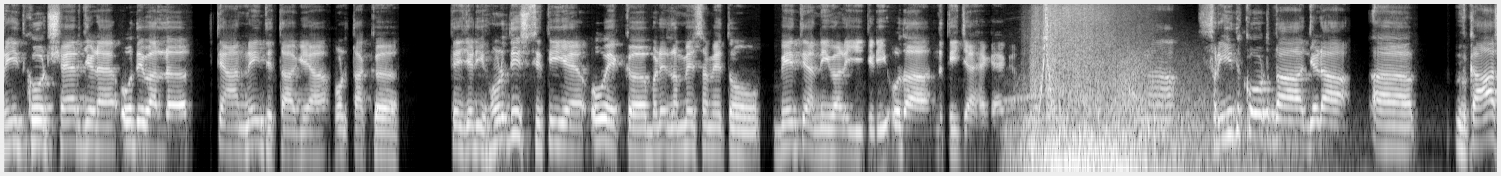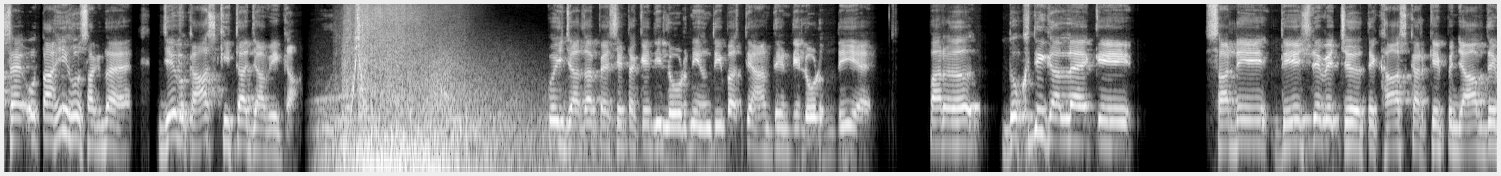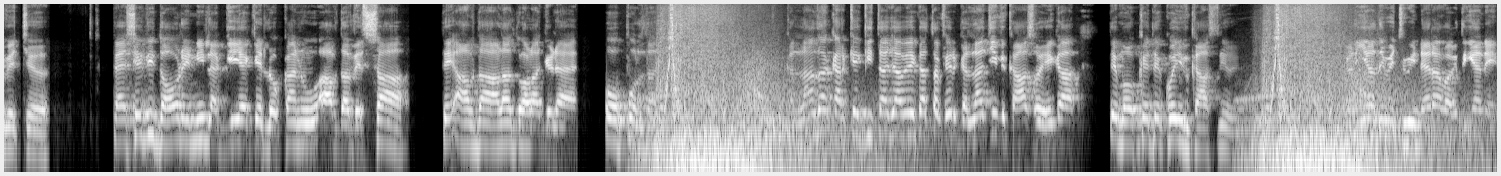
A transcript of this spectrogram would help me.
ਫਰੀਦਕੋਟ ਸ਼ਹਿਰ ਜਿਹੜਾ ਉਹਦੇ ਵੱਲ ਧਿਆਨ ਨਹੀਂ ਦਿੱਤਾ ਗਿਆ ਹੁਣ ਤੱਕ। ਤੇ ਜਿਹੜੀ ਹੁਣ ਦੀ ਸਥਿਤੀ ਹੈ, ਉਹ ਇੱਕ ਬੜੇ ਲੰਮੇ ਸਮੇਂ ਤੋਂ ਬੇਧਿਆਨੀ ਵਾਲੀ ਜਿਹੜੀ ਉਹਦਾ ਨਤੀਜਾ ਹੈਗਾ ਹੈਗਾ। ਤਾਂ ਫਰੀਦਕੋਟ ਦਾ ਜਿਹੜਾ ਵਿਕਾਸ ਹੈ, ਉਹ ਤਾਂ ਹੀ ਹੋ ਸਕਦਾ ਹੈ, ਜੇ ਵਿਕਾਸ ਕੀਤਾ ਜਾਵੇਗਾ। ਕੋਈ ਜ਼ਿਆਦਾ ਪੈਸੇ ਟਕੇ ਦੀ ਲੋੜ ਨਹੀਂ ਹੁੰਦੀ, ਬਸ ਧਿਆਨ ਦੇਣ ਦੀ ਲੋੜ ਹੁੰਦੀ ਹੈ। ਪਰ ਦੁੱਖ ਦੀ ਗੱਲ ਹੈ ਕਿ ਸਾਡੇ ਦੇਸ਼ ਦੇ ਵਿੱਚ ਤੇ ਖਾਸ ਕਰਕੇ ਪੰਜਾਬ ਦੇ ਵਿੱਚ ਪੈਸੇ ਦੀ ਦੌੜ ਇੰਨੀ ਲੱਗੀ ਹੈ ਕਿ ਲੋਕਾਂ ਨੂੰ ਆਪਦਾ ਵਿਰਸਾ ਤੇ ਆਪਦਾ ਆਲਾ ਦੁਆਲਾ ਜਿਹੜਾ ਹੈ, ਉਹ ਭੁੱਲਦਾ ਗੱਲਾਂ ਦਾ ਕਰਕੇ ਕੀਤਾ ਜਾਵੇਗਾ ਤਾਂ ਫਿਰ ਗੱਲਾਂ 'ਚ ਹੀ ਵਿਕਾਸ ਹੋਏਗਾ ਤੇ ਮੌਕੇ ਤੇ ਕੋਈ ਵਿਕਾਸ ਨਹੀਂ ਹੋਏਗਾ। ਗਲੀਆਂ ਦੇ ਵਿੱਚ ਵੀ ਨਹਿਰਾਂ ਵਗਦੀਆਂ ਨੇ,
